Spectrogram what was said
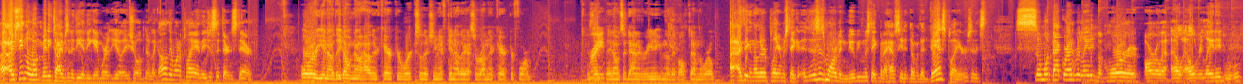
I, I've seen the lump many times in a D and D game where you know they show up and they're like, oh, they want to play, and they just sit there and stare. Or you know they don't know how their character works, so their significant other has to run their character for them. Because Right. they, they don't sit down and read it, even though they've all the time in the world. I, I think another player mistake. This is more of a newbie mistake, but I have seen it done with advanced players, and it's somewhat background related, but more ROLL related.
